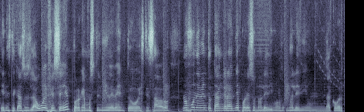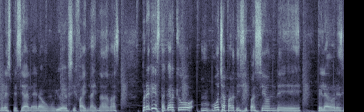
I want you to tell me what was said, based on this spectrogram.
que en este caso es la UFC, porque hemos tenido evento este sábado. No fue un evento tan grande, por eso no le dimos, no le di una cobertura especial, era un UFC Fight Night nada más. Pero hay que destacar que hubo mucha participación de peleadores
